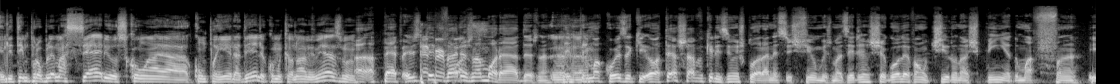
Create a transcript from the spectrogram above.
ele tem problemas sérios com a companheira dele, como que é o nome mesmo? A, a Pepper, ele Pepper teve várias Potts. namoradas, né? Uhum. Ele tem uma coisa que eu até achava que eles iam explorar nesses filmes, mas ele já chegou chegou a levar um tiro na espinha de uma fã e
